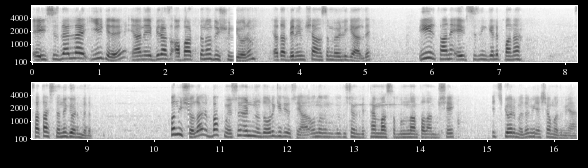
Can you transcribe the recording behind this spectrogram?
Evsizlerle ilgili yani biraz abarttığını düşünüyorum ya da benim şansım öyle geldi. Bir tane evsizin gelip bana sataştığını görmedim. Konuşuyorlar, bakmıyorsun önüne doğru gidiyorsun yani. Onun dışında bir temasla bulunan falan bir şey hiç görmedim, yaşamadım yani.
